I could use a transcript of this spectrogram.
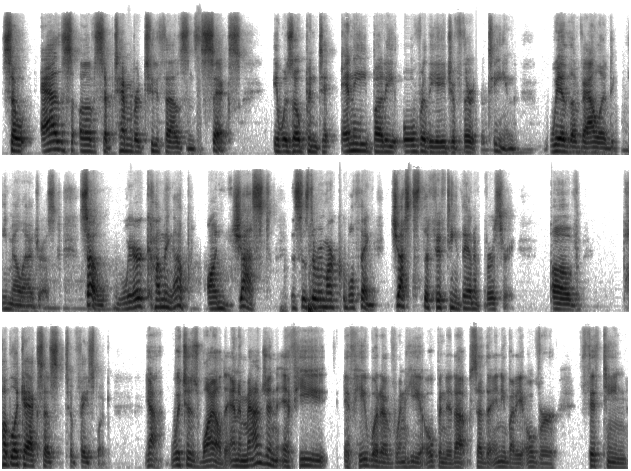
So, as of September 2006, it was open to anybody over the age of 13 with a valid email address. So, we're coming up on just this is the remarkable thing just the 15th anniversary of public access to Facebook. Yeah, which is wild. And imagine if he if he would have, when he opened it up, said that anybody over 15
